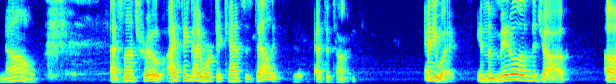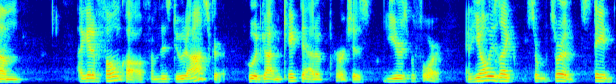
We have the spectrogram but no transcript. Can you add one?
no, that's not true. I think I worked at Katz's Deli Yeah. at the time. Anyway, in the middle of the job, um, I get a phone call from this dude Oscar, who had gotten kicked out of Purchase years before, and he always like so, sort of stayed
